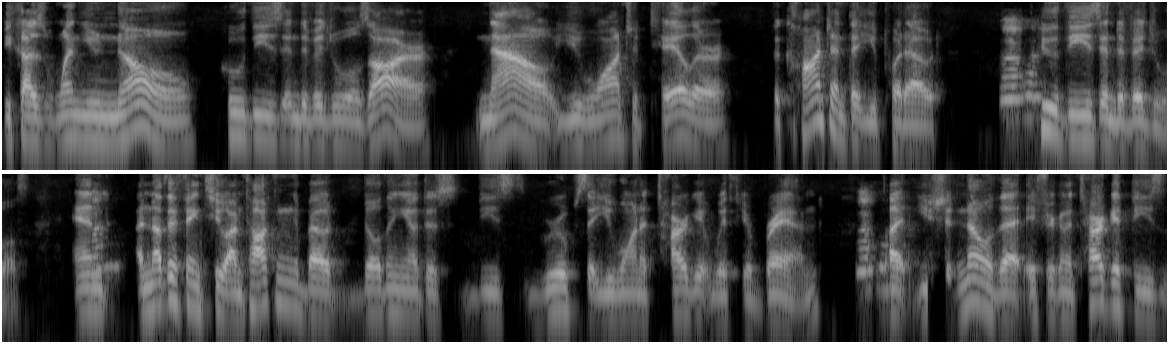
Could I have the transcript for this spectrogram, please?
Because when you know who these individuals are, now you want to tailor the content that you put out Mhm. to these individuals. And Mhm. another thing too, I'm talking about building out this these groups that you want to target with your brand. Mhm. But you should know that if you're going to target these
